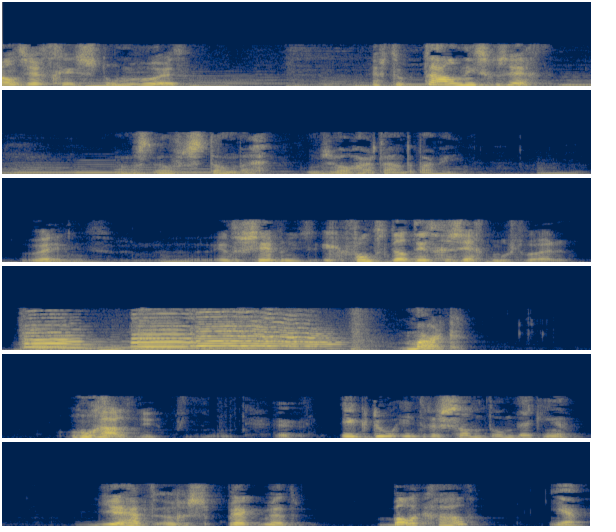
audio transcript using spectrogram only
Man zegt geen stom woord. Hij heeft totaal niets gezegd. Dan was het wel verstandig om zo hard aan te pakken. Weet ik niet. Interesseert me niet. Ik vond dat dit gezegd moest worden. Mark. Hoe gaat het nu? Ik doe interessante ontdekkingen. Je hebt een gesprek met Balk gehad? Ja,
